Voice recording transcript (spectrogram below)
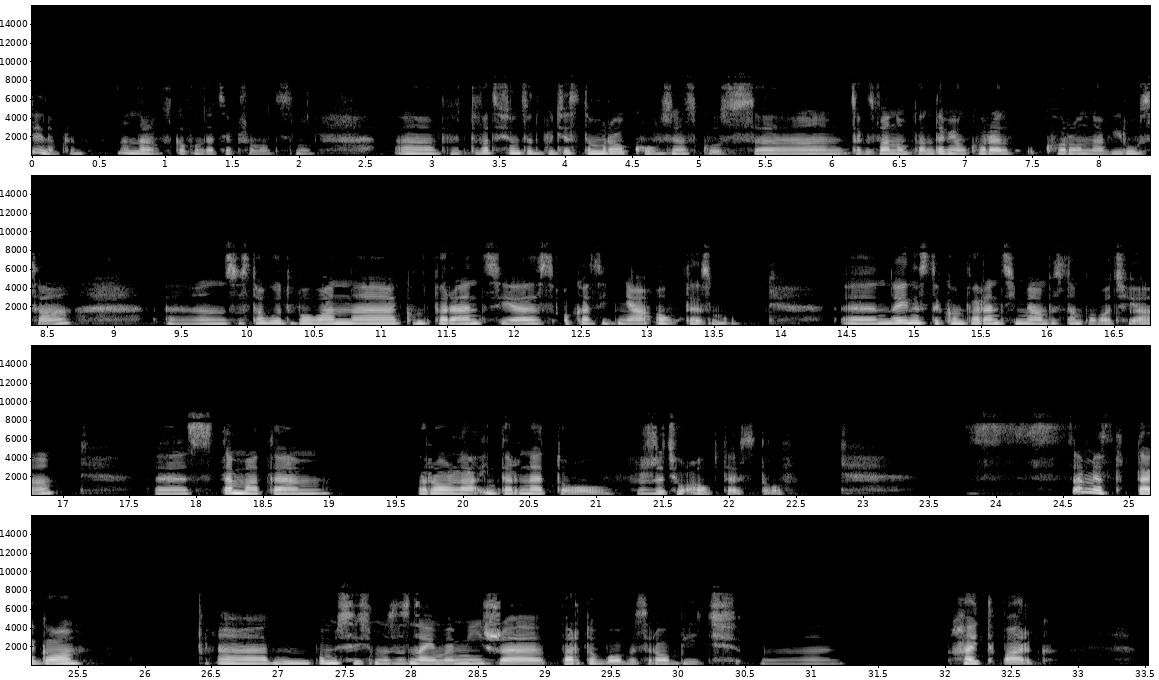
Dzień dobry. Narodowska Fundacja Przemocni. E, w 2020 roku w związku z e, tak zwaną pandemią koronawirusa e, zostały odwołane konferencje z okazji Dnia Autyzmu. Na jednej z tych konferencji miałam występować ja z tematem rola internetu w życiu autystów. Zamiast tego pomyśleliśmy ze znajomymi, że warto byłoby zrobić Hyde Park,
